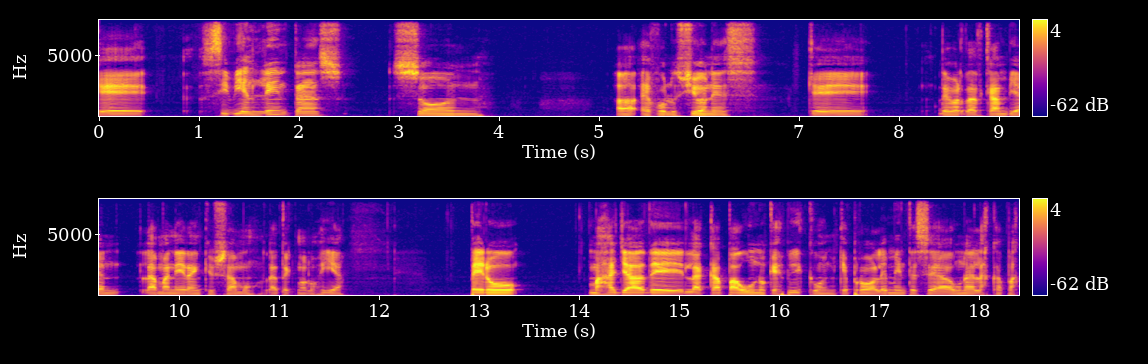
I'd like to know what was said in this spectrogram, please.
que si bien lentas son ah, evoluciones que de verdad cambian la manera en que usamos la tecnología. Pero más allá de la capa 1 que es Bitcoin, que probablemente sea una de las capas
